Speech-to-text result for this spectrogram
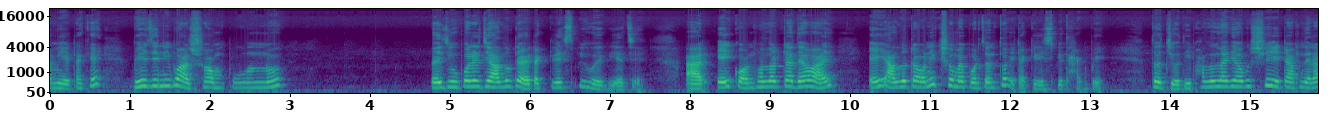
আমি এটাকে ভেজে নিব আর সম্পূর্ণ এই যে উপরের যে আলুটা, এটা ক্রিস্পি হয়ে গিয়েছে। আর এই কর্নফ্লাওয়ারটা দেওয়ায় এই আলুটা অনেক সময় পর্যন্ত এটা ক্রিস্পি থাকবে। তো যদি ভালো লাগে অবশ্যই এটা আপনারা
